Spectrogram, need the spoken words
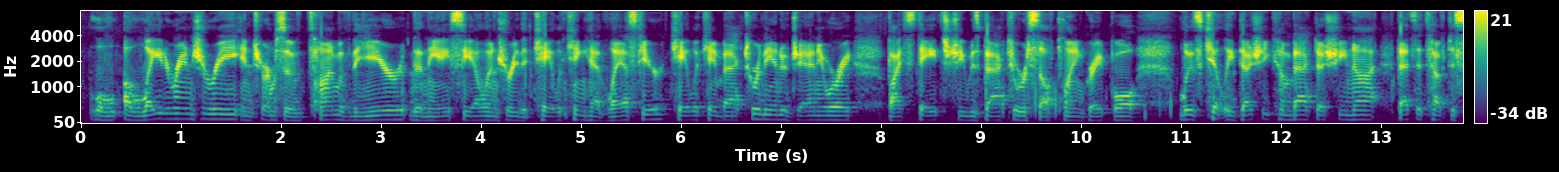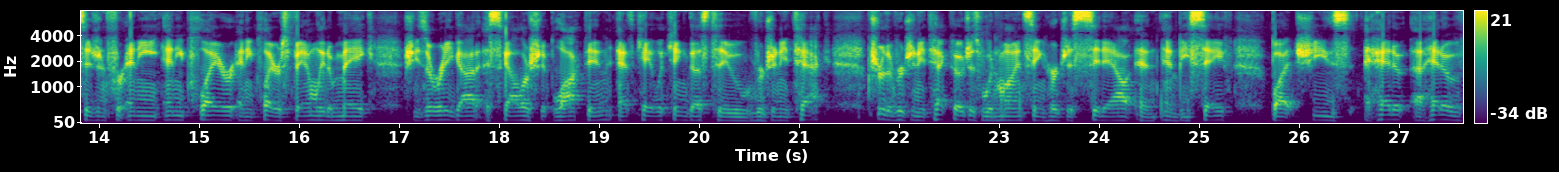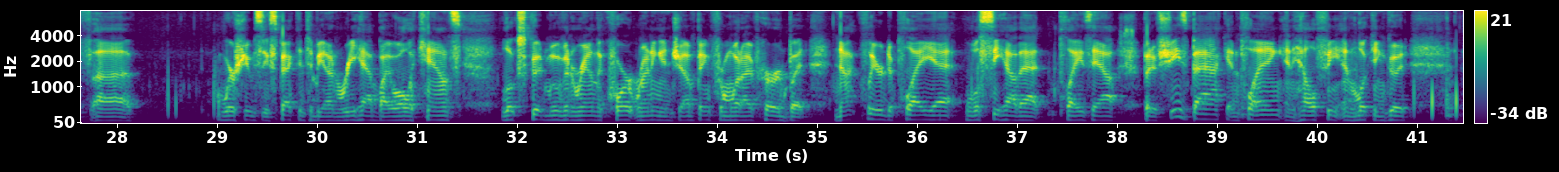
a later injury in terms of time of the year than the ACL injury that Kayla King had last year. Kayla came back toward the end of January by states. She was back to herself playing great ball. Liz Kitley, does she come back? Does she not? That's a tough decision for any any player, any player's family to make. She's already got a scholarship locked in, as Kayla King does to Virginia Tech. I'm sure the Virginia Tech coaches wouldn't mind seeing her just sit out and, and be safe, but she's ahead of ahead of uh, where she was expected to be on rehab by all accounts. Looks good moving around the court, running and jumping from what I've heard, but not cleared to play yet. We'll see how that plays out. But if she's back and playing and healthy and looking good,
